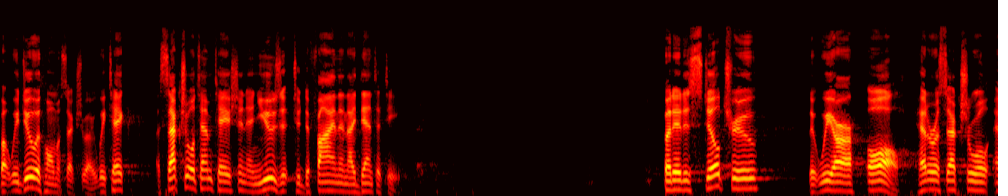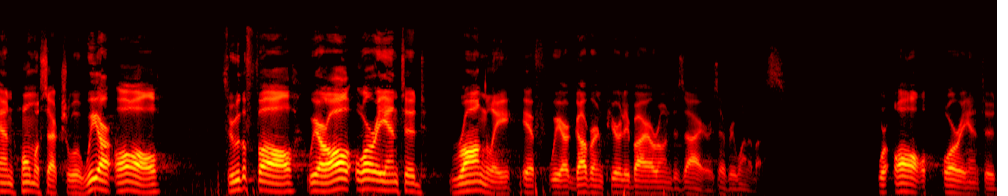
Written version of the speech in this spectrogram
But we do with homosexuality. We take a sexual temptation and use it to define an identity. But it is still true that we are all, heterosexual and homosexual, we are all, through the fall, we are all oriented wrongly if we are governed purely by our own desires, every one of us. We're all oriented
